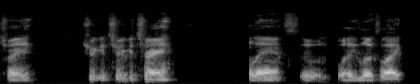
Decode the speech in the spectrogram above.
Trey Trigger Trigger Trey Lance what he looks like.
